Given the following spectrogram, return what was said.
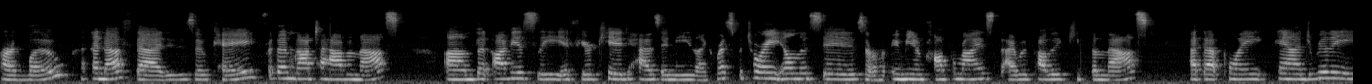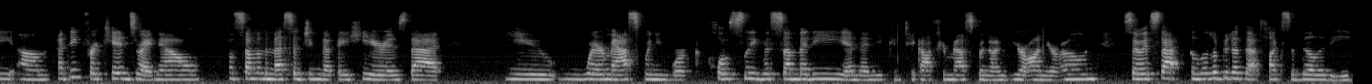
are low enough that it is okay for them not to have a mask. Um, but obviously, if your kid has any like respiratory illnesses or immunocompromised, I would probably keep them masked at that point. And really, um, I think for kids right now, some of the messaging that they hear is that you wear a mask when you work closely with somebody, and then you can take off your mask when on, you're on your own. So it's that a little bit of that flexibility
